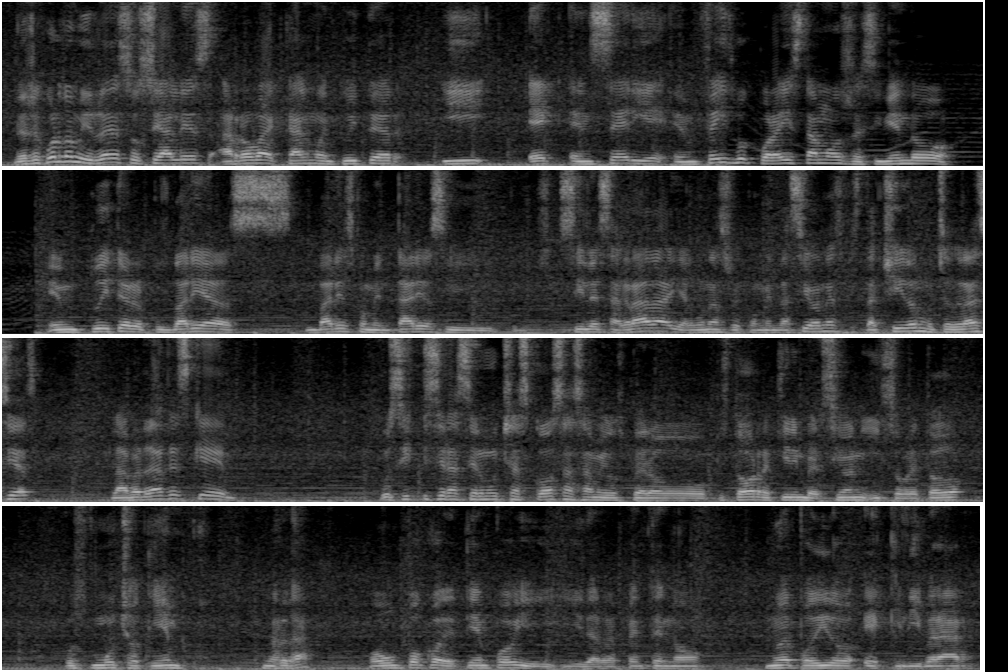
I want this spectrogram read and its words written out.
Les recuerdo mis redes sociales, arroba de calmo en Twitter y en serie en Facebook. Por ahí estamos recibiendo en Twitter pues varias, varios comentarios y pues, si les agrada y algunas recomendaciones. Pues, está chido, muchas gracias. La verdad es que pues sí quisiera hacer muchas cosas amigos, pero pues todo requiere inversión y sobre todo pues mucho tiempo, ¿verdad? O un poco de tiempo y, de repente no, no he podido equilibrar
